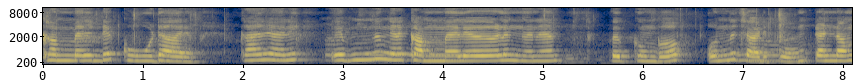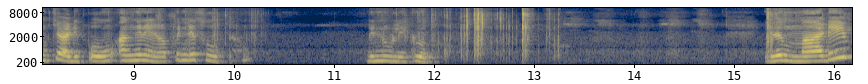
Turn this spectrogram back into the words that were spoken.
കമ്മലിന്റെ കൂടാരം. കാരണം ഞാൻ എന്നും ഇങ്ങനെ കമ്മലുകൾ ഇങ്ങനെ വെക്കുമ്പോൾ ഒന്ന് ചാടിപ്പോവും രണ്ടാമത് ചാടിപ്പോവും. അങ്ങനെയാണ്. അപ്പം എന്റെ സൂത്രം ഇതിന്റെ ഉള്ളിലേക്ക് വെക്കും. ഇത് ഉമ്മാടെയും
